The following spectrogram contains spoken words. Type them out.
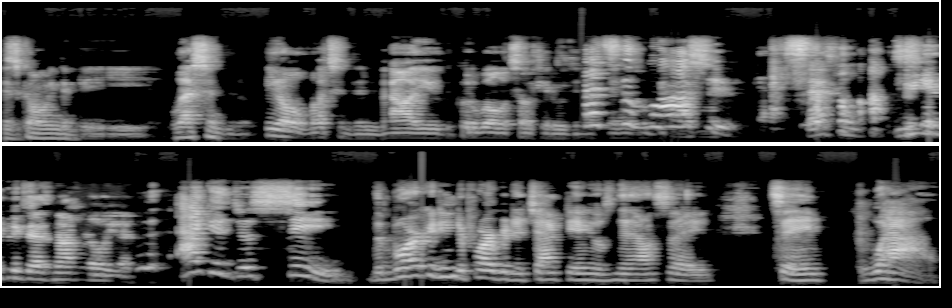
is going to be lessened in appeal, lessened in value. The goodwill associated with it. That's the lawsuit. That's, That's the the. You think that's not really it? I could just see the marketing department at Jack Daniels now saying, saying, "Wow,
